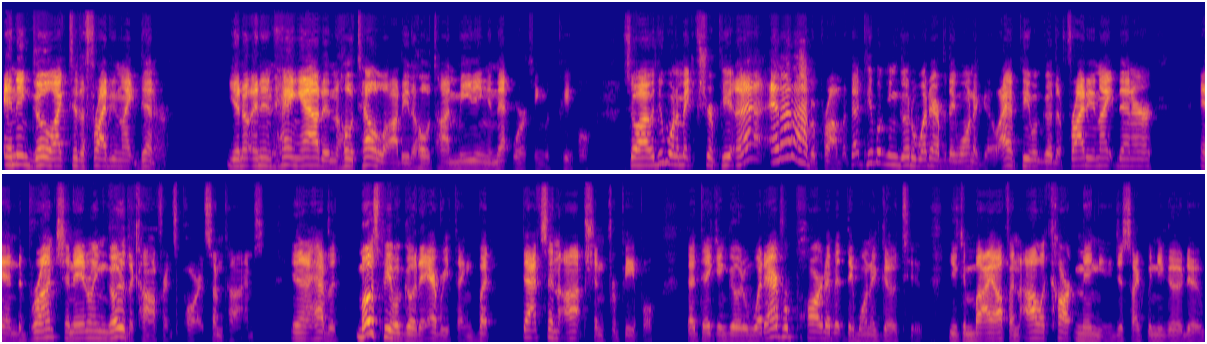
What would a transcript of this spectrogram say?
and then go like to the Friday night dinner, you know, and then hang out in the hotel lobby the whole time, meeting and networking with people. So I do want to make sure people, and I, and I don't have a problem with that. People can go to whatever they want to go. I have people go to Friday night dinner and the brunch, and they don't even go to the conference part sometimes. You know, I have the, most people go to everything, but that's an option for people that they can go to whatever part of it they want to go to. You can buy off an a la carte menu, just like when you go to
